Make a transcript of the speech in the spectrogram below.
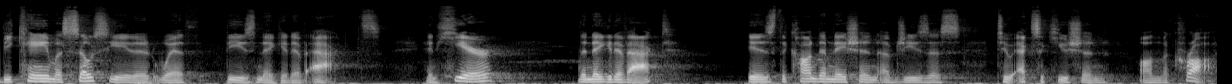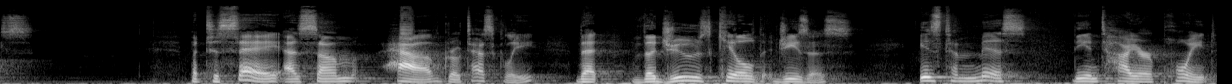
became associated with these negative acts. And here, the negative act is the condemnation of Jesus to execution on the cross. But to say, as some have grotesquely, that the Jews killed Jesus is to miss the entire point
